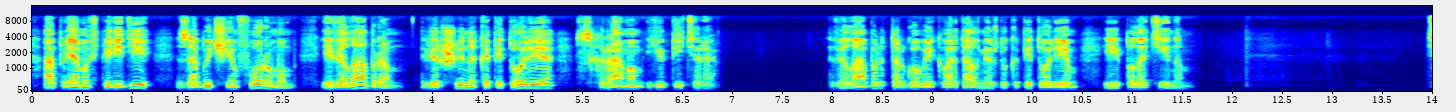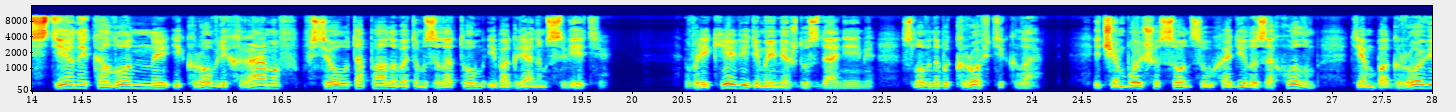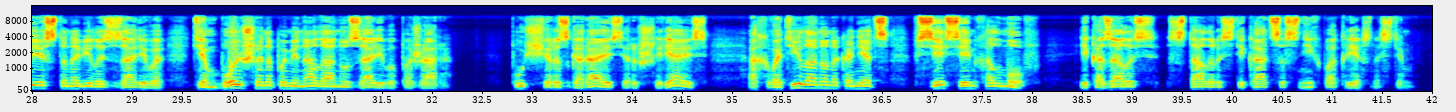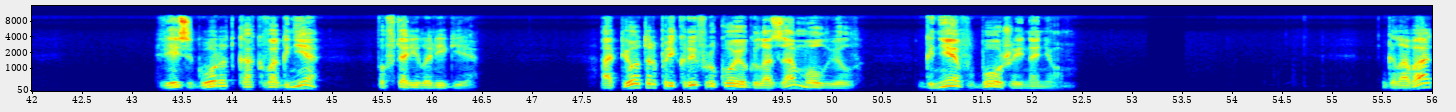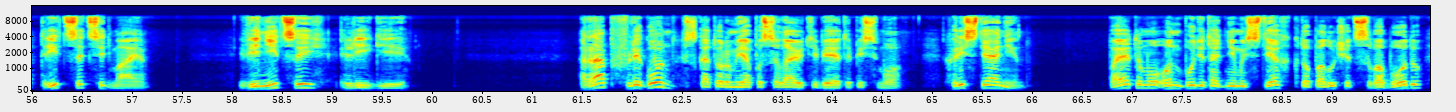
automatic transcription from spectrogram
а прямо впереди, за бычьим форумом и велабром, вершина Капитолия с храмом Юпитера. Велабр — торговый квартал между Капитолием и Палатином. Стены, колонны и кровли храмов — все утопало в этом золотом и багряном свете. В реке, видимой между зданиями, словно бы кровь текла, и чем больше солнце уходило за холм, тем багровее становилось зарево, тем больше напоминало оно зарево пожара. Пуще разгораясь и расширяясь, Охватило оно, наконец, все семь холмов и, казалось, стало растекаться с них по окрестностям. «Весь город как в огне», — повторила Лигия. А Петр, прикрыв рукою глаза, молвил, «Гнев Божий на нем». Глава тридцать седьмая. Вениций Лигии. Раб Флегон, с которым я посылаю тебе это письмо, христианин. Поэтому он будет одним из тех, кто получит свободу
